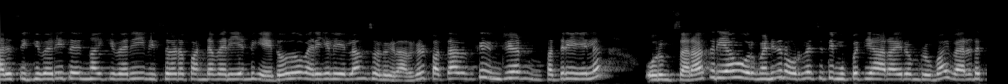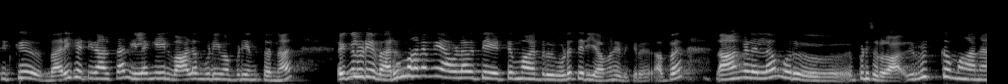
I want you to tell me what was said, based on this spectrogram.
அரிசிக்கு வரி தேங்காய்க்கு வரி விசேட பண்ட வரி என்று ஏதோ வரிகளை எல்லாம் சொல்கிறார்கள். பத்தாவதுக்கு இன்றைய பத்திரிகையில ஒரு சராசரியாக ஒரு மனிதன் ஒரு லட்சத்தி முப்பத்தி ஆறாயிரம் ரூபாய் வருடத்திற்கு வரி கட்டினால்தான் இலங்கையில் வாழ முடியும் அப்படின்னு சொன்னால் எங்களுடைய வருமானமே அவ்வளவு எட்டுமான்றது கூட தெரியாமல் இருக்கிறது. அப்ப நாங்கள் எல்லாம் ஒரு எப்படி சொல்றோம் இறுக்கமான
